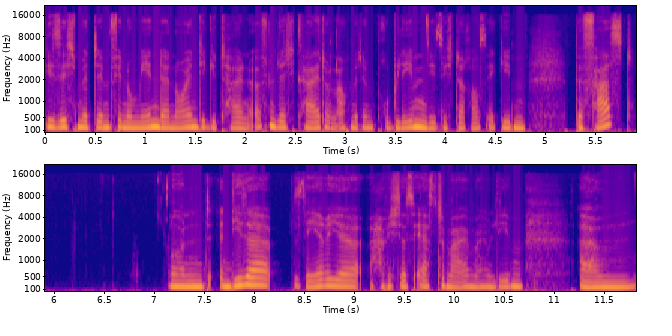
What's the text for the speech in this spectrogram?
die sich mit dem Phänomen der neuen digitalen Öffentlichkeit und auch mit den Problemen, die sich daraus ergeben, befasst. Und in dieser Serie habe ich das erste Mal in meinem Leben ähm,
